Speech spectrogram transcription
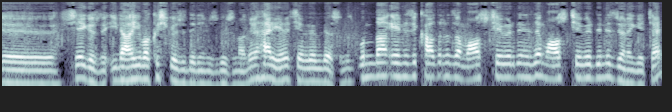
e, şey gözü, ilahi bakış gözü dediğimiz gözünü alıyor. Her yere çevirebiliyorsunuz. Bundan elinizi kaldırdığınızda mouse'u çevirdiğinizde mouse'u çevirdiğiniz yöne geçer.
